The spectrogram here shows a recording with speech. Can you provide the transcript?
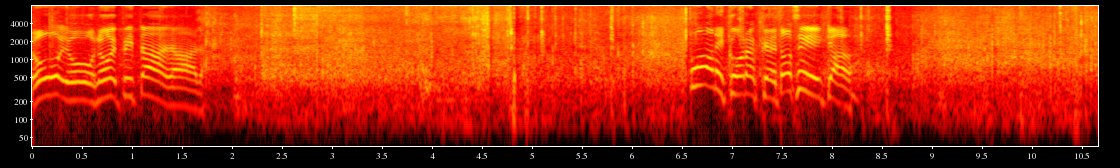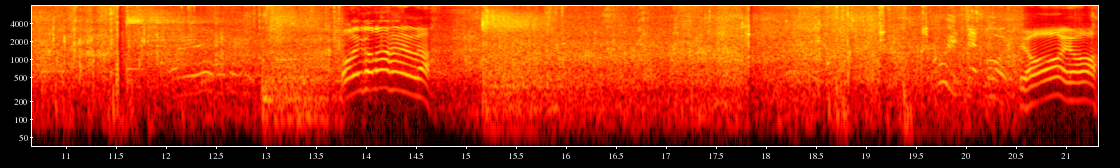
Joo, joo, noi pitää jäädä. Puoli korkea, tosi ikävä. Oliko lähellä? Joo, joo.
